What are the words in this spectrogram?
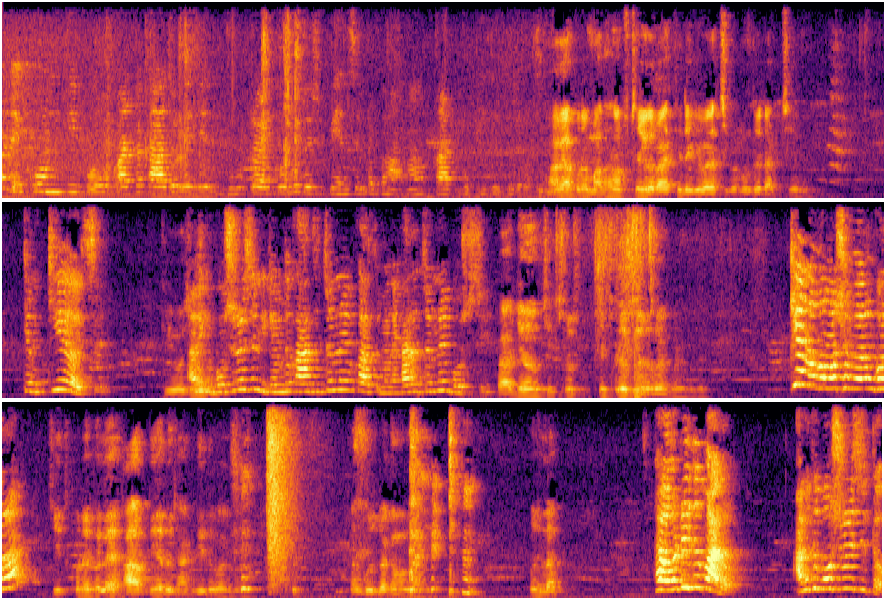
আরে কোন কি করব কাজ হলে যে ট্রাই করব তো পেন্সিলটা ভাঙা কাটবো কি দেখতে ভাঙা পুরো মাথা নষ্ট হয়ে গেল বাইরে থেকে ডেকে বেড়াচ্ছি কখন থেকে ডাকছি আমি? কেন কি হয়েছে? কি হয়েছে আমি কি বসে রয়েছি নাকি? আমি তো কাজের জন্যই কাজ মানে কাজের জন্যই বসছি। চিৎ করে ফেলে দেবো একবারে কেন আমার সঙ্গে এরকম করো? চিৎ করে ফেলে হাত দিয়ে একটু ঝাঁকি দিয়ে দেবো একবার। কেমন লাগে। বুঝলা? হ্যাঁ ওটাই তো পারো। আমি তো বসে রয়েছি তো।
